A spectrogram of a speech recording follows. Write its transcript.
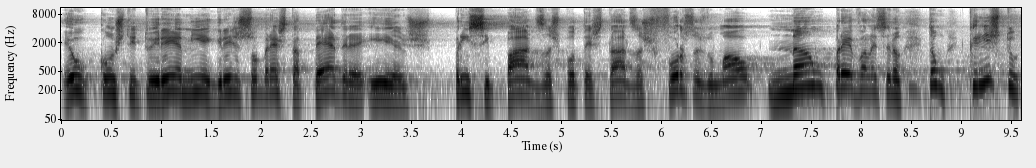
eu constituirei a minha igreja sobre esta pedra e os principados, as potestades, as forças do mal não prevalecerão. Então, Cristo,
